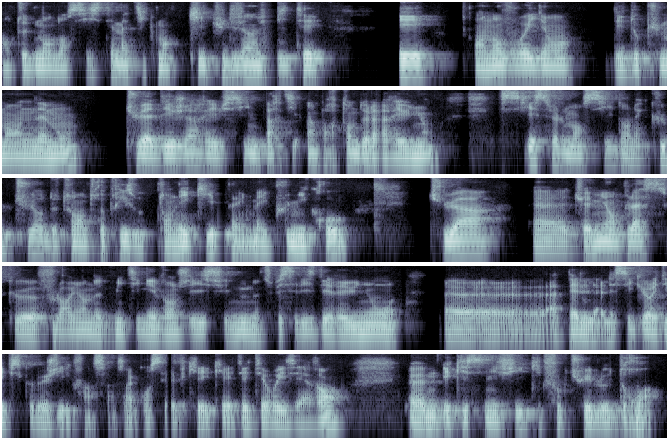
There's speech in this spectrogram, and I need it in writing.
en te demandant systématiquement qui tu devais inviter et en envoyant des documents en amont, tu as déjà réussi une partie importante de la réunion. Si et seulement si, dans la culture de ton entreprise ou de ton équipe, à une maille plus micro, tu as tu as mis en place ce que Florian, notre meeting évangéliste chez nous, notre spécialiste des réunions, appelle la sécurité psychologique. Enfin, c'est un concept qui, qui, a été théorisé avant et qui signifie qu'il faut que tu aies le droit.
